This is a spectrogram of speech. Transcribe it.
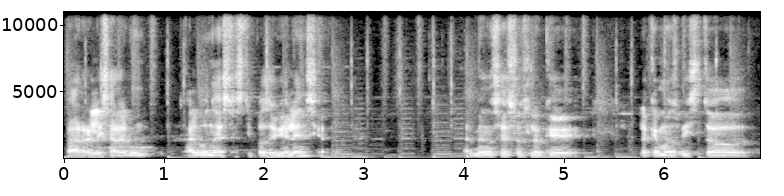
para, realizar algún, alguno de estos tipos de violencia. Al menos eso es lo que, lo que hemos visto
